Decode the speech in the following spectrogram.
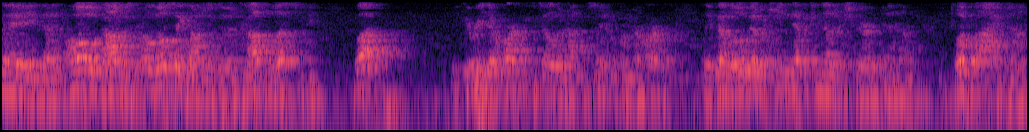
say that, oh, God was, oh, they'll say God was good, God blessed me. But if you read their heart, you can tell they're not saying it from their heart. They've got a little bit of a King Nebuchadnezzar spirit in them. Look what I've done.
